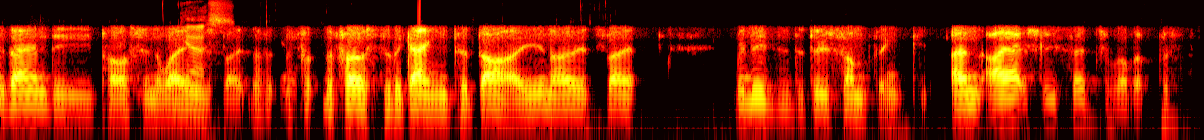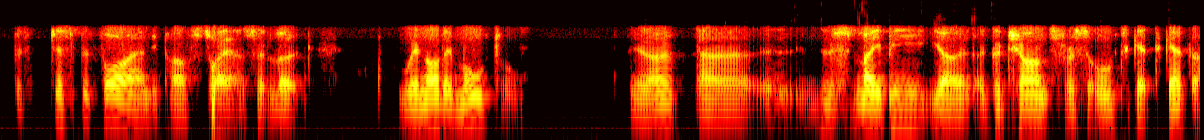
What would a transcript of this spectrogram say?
with Andy passing away, Yes. he was like the, the, first of the gang to die. You know, it's like we needed to do something. And I actually said to Robert just before Andy passed away, I said, "Look, we're not immortal. You know, uh, this may be you know a good chance for us all to get together.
